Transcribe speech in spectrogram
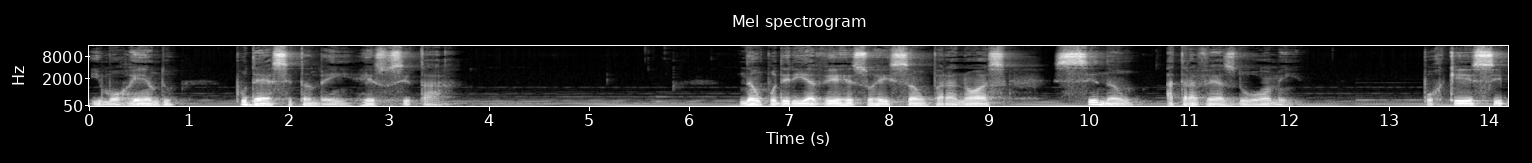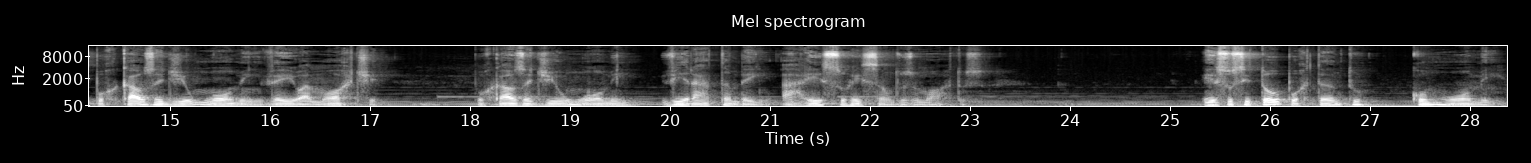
e morrendo pudesse também ressuscitar. Não poderia haver ressurreição para nós senão através do homem. Porque se por causa de um homem veio a morte, por causa de um homem virá também a ressurreição dos mortos. Ressuscitou, portanto, como homem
